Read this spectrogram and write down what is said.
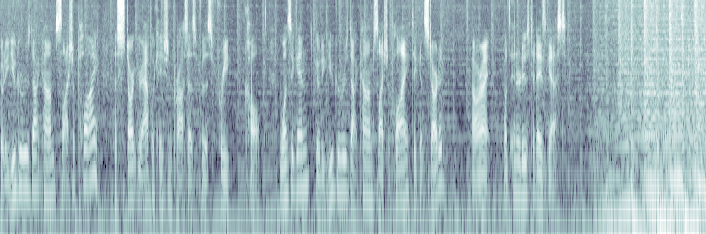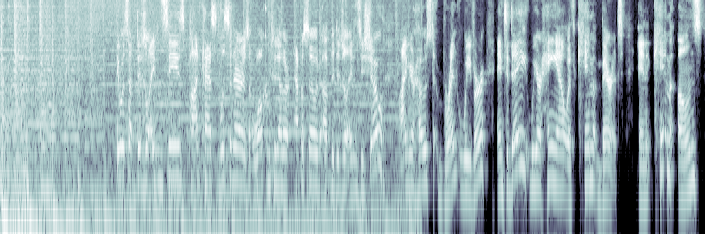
Go to ugurus.com slash apply to start your application process for this free call. Once again, go to ugurus.com slash apply to get started. All right, let's introduce today's guest. Hey, what's up, digital agencies, podcast listeners? Welcome to another episode of the Digital Agency Show. I'm your host, Brent Weaver, and today we are hanging out with Kim Barrett. And Kim owns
